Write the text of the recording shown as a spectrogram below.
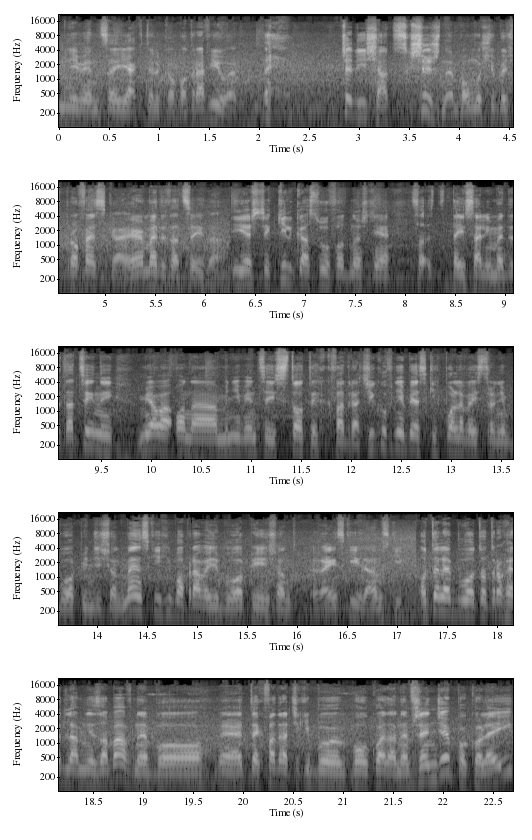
mniej więcej jak tylko potrafiłem. czyli siat z krzyżnem, bo musi być profeska nie? medytacyjna. I jeszcze kilka słów odnośnie tej sali medytacyjnej. Miała ona mniej więcej 100 tych kwadracików niebieskich, po lewej stronie było 50 męskich i po prawej było 50 żeńskich, damskich. O tyle było to trochę dla mnie zabawne, bo e, te kwadraciki były poukładane w rzędzie, po kolei,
